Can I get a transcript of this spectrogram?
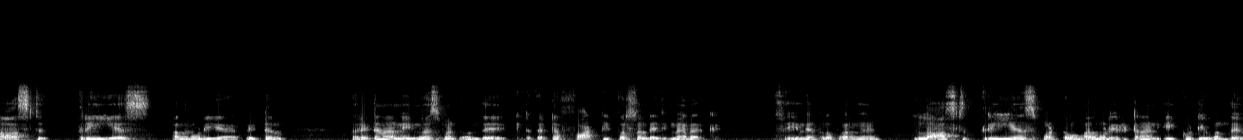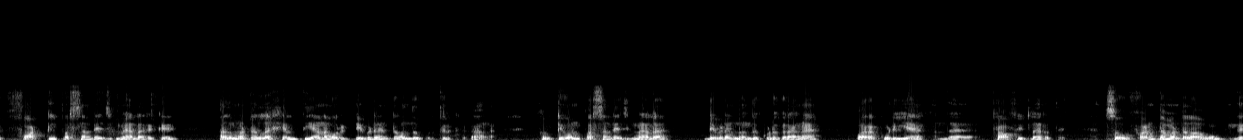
லாஸ்ட் த்ரீ இயர்ஸ் அதனுடைய ரிட்டர்ன் ரிட்டர்ன் ஆன் இன்வெஸ்ட்மெண்ட் வந்து கிட்டத்தட்ட ஃபார்ட்டி பர்சன்டேஜ் மேலே இருக்குது சரி இந்த இடத்துல பாருங்கள் லாஸ்ட் த்ரீ இயர்ஸ் மட்டும் அதனுடைய ரிட்டர்ன் ஆன் ஈக்விட்டி வந்து ஃபார்ட்டி பர்சன்டேஜுக்கு மேலே இருக்குது அது மட்டும் இல்லை ஹெல்த்தியான ஒரு டிவிடெண்ட்டும் வந்து கொடுத்துக்கிட்டு இருக்காங்க. ஃபிஃப்டி ஒன் பர்சன்டேஜ்க்கு மேலே டிவிடெண்ட் வந்து கொடுக்குறாங்க. வரக்கூடிய அந்த ப்ராஃபிட்டில் இருந்து. ஸோ ஃபண்டமெண்டலாகவும் இந்த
